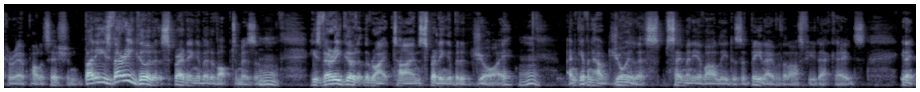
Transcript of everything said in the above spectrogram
Career politician, but he's very good at spreading a bit of optimism. Hmm. He's very good at the right time spreading a bit of joy. Hmm. And given how joyless so many of our leaders have been over the last few decades, you know,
